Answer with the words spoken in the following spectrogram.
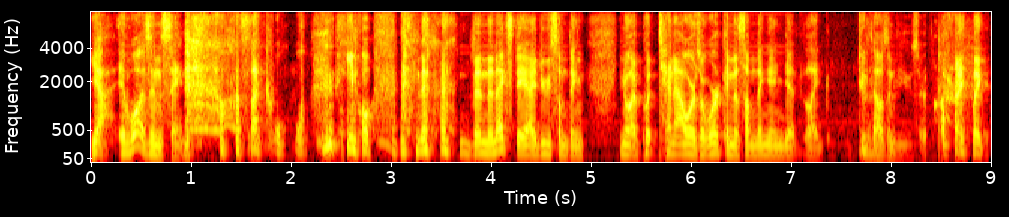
yeah, it was insane. I was like, you know, and then, then the next day I do something, you know, I put ten hours of work into something and get like two thousand views or right? like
